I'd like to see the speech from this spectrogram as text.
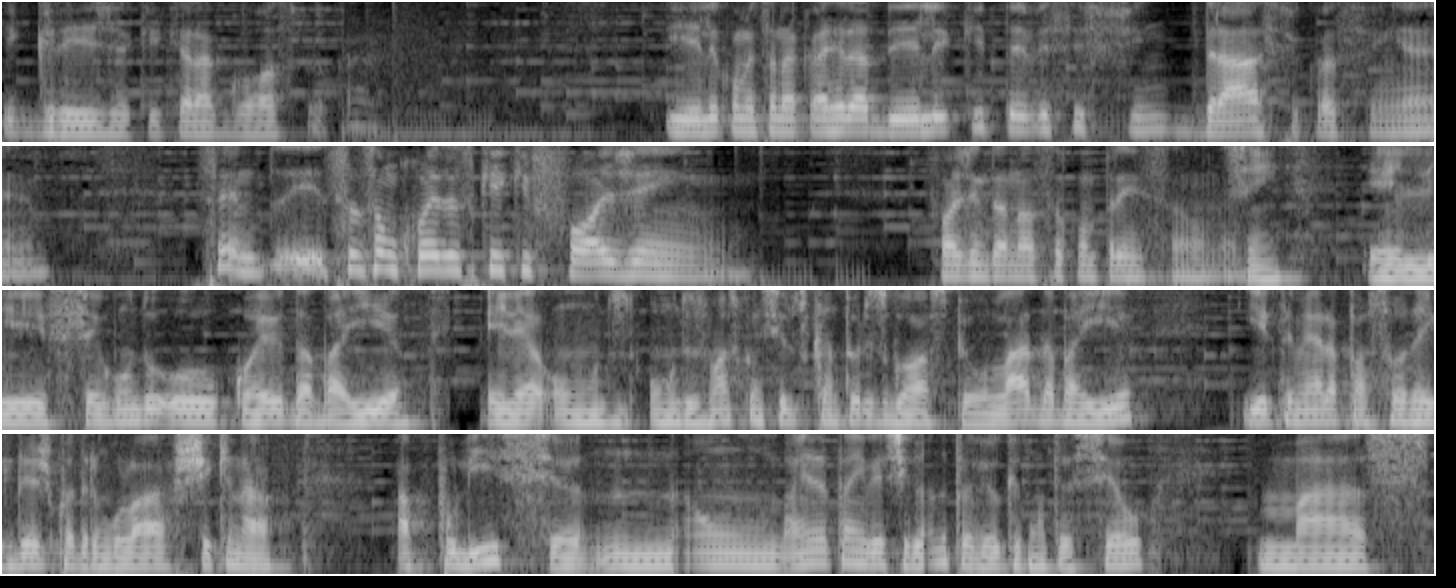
igreja, o que, que era gospel, cara. E ele começando a carreira dele que teve esse fim drástico, assim, é essas são coisas que, que fogem fogem da nossa compreensão, né? Sim. Ele, segundo o Correio da Bahia, ele é um, um dos mais conhecidos cantores gospel lá da Bahia e ele também era pastor da igreja quadrangular Shekinah. A polícia não ainda está investigando para ver o que aconteceu, mas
